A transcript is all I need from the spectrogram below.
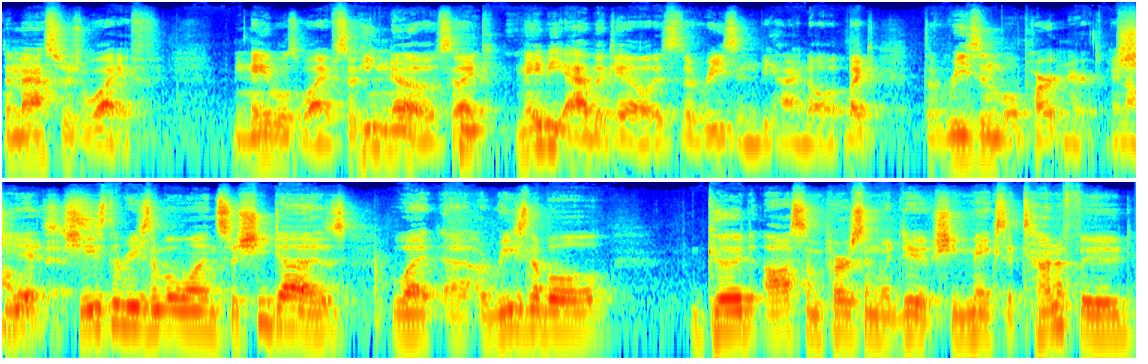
the master's wife, Nabal's wife. So he knows, like, maybe Abigail is the reason behind all, like, the reasonable partner in all She is. She's the reasonable one. So she does what uh, a reasonable, good, awesome person would do. She makes a ton of food.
